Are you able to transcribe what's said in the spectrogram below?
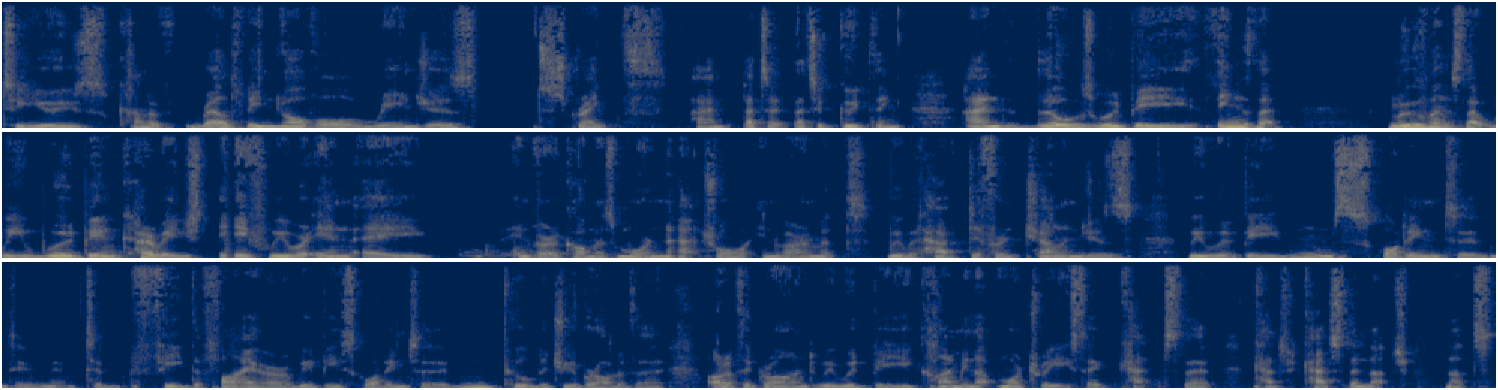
to use kind of relatively novel ranges, strengths, um, that's a that's a good thing, and those would be things that movements that we would be encouraged if we were in a inverted commas more natural environment. We would have different challenges. We would be mm, squatting to, to, to feed the fire. We'd be squatting to mm, pull the tuber out of the out of the ground. We would be climbing up more trees to catch the catch catch the nuts nuts,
